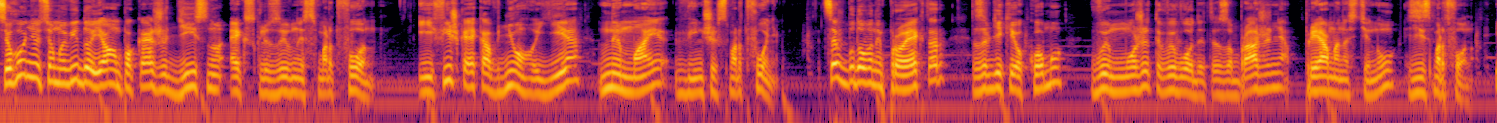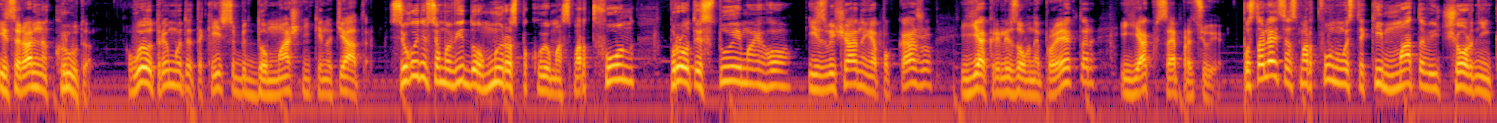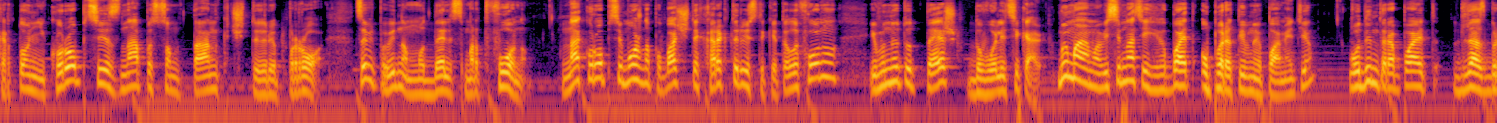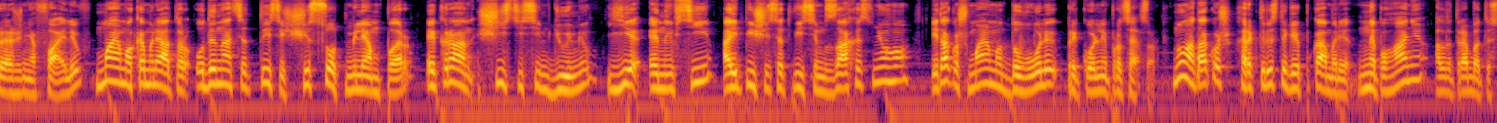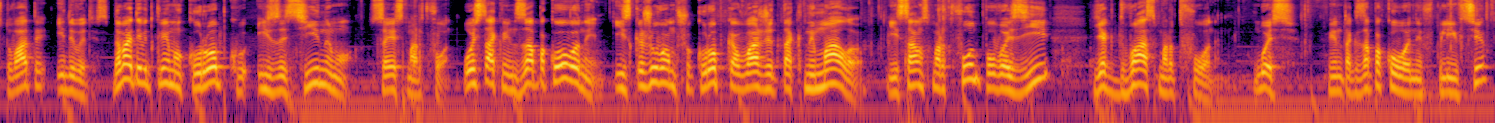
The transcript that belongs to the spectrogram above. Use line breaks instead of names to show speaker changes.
Сьогодні у цьому відео я вам покажу дійсно ексклюзивний смартфон. І фішка, яка в нього є, немає в інших смартфонів. Це вбудований проектор, завдяки якому ви можете виводити зображення прямо на стіну зі смартфону. І це реально круто. Ви отримуєте такий собі домашній кінотеатр. Сьогодні в цьому відео ми розпакуємо смартфон, протестуємо його, і, звичайно, я покажу, як реалізований проектор і як все працює. Поставляється смартфон ось такій матовій чорній картонній коробці з написом Tank 4 Pro. Це відповідна модель смартфону. На коробці можна побачити характеристики телефону, і вони тут теж доволі цікаві. Ми маємо 18 ГБ оперативної пам'яті. 1 ТБ для збереження файлів. Маємо акумулятор 11600 мА, екран 6,7 дюймів, є NFC, IP68 захист в нього, і також маємо доволі прикольний процесор. Ну а також характеристики по камері непогані, але треба тестувати і дивитись. Давайте відкриємо коробку і зацінимо цей смартфон. Ось так він запакований, і скажу вам, що коробка важить так немало, і сам смартфон по вазі як два смартфони. Ось він так запакований в плівці.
